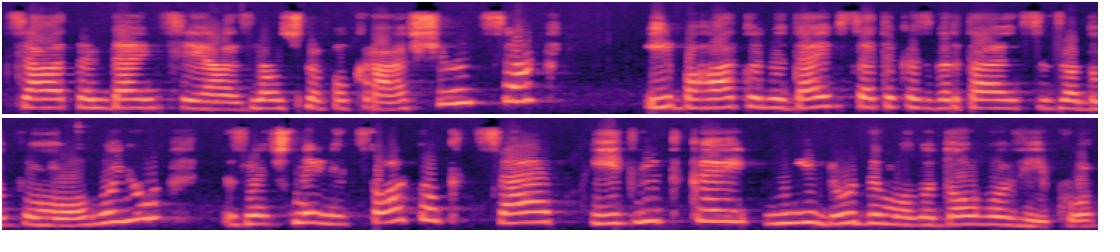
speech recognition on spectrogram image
ця тенденція значно покращується, і багато людей все-таки звертаються за допомогою. Значний відсоток це підлітки і люди молодого віку,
